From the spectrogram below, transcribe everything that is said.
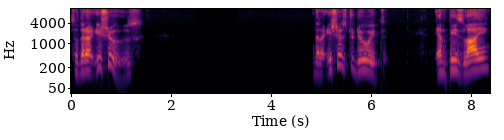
So there are issues. There are issues to do with MPs lying,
